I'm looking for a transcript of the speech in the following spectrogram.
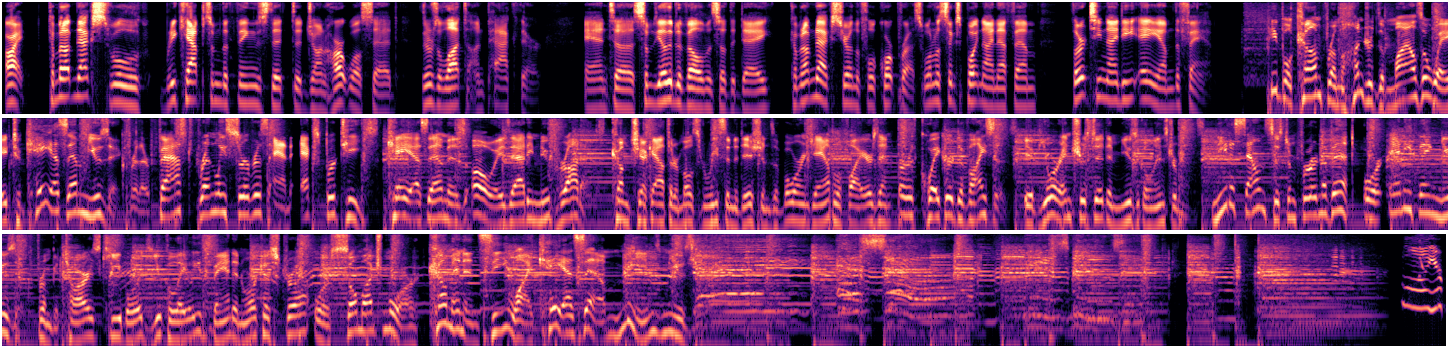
All right, coming up next, we'll recap some of the things that uh, John Hartwell said. There's a lot to unpack there. And uh, some of the other developments of the day coming up next here on the Full Court Press 106.9 FM, 1390 AM, The Fan. People come from hundreds of miles away to KSM Music for their fast, friendly service and expertise. KSM is always adding new products. Come check out their most recent editions of Orange amplifiers and Earthquaker devices. If you're interested in musical instruments, need a sound system for an event, or anything music from guitars, keyboards, ukuleles, band and orchestra, or so much more, come in and see why KSM means music. Oh,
